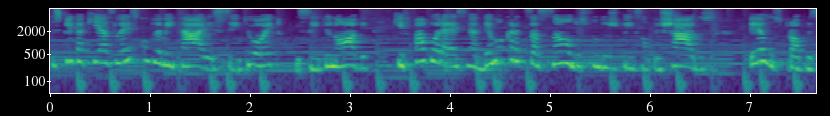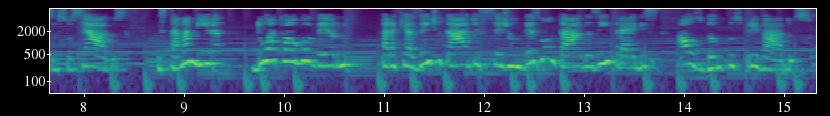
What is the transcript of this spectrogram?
explica que as leis complementares 108 e 109, que favorecem a democratização dos fundos de pensão fechados pelos próprios associados, está na mira do atual governo para que as entidades sejam desmontadas e entregues aos bancos privados.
